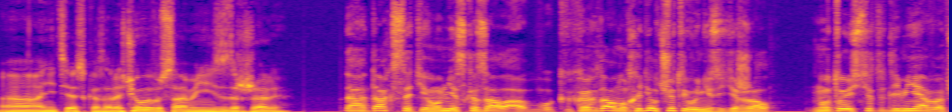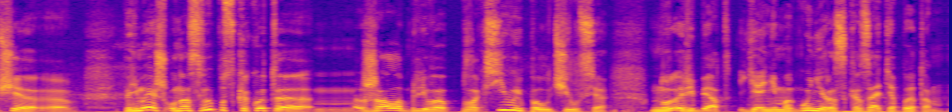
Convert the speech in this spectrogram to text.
а, они тебе сказали, а что вы его сами не задержали? Да, да, кстати, он мне сказал, а когда он уходил, что ты его не задержал? Ну, то есть это для меня вообще... э, Понимаешь, у нас выпуск какой-то жалобливо-плаксивый получился. Но, ребят, я не могу не рассказать об этом.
